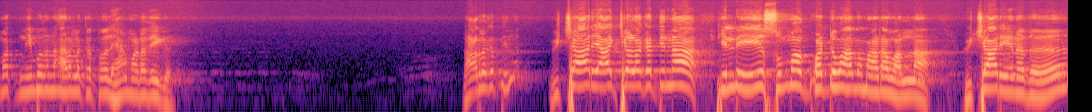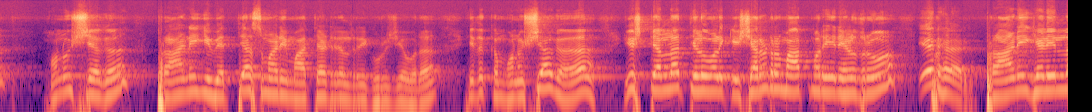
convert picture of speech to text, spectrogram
ಮತ್ತು ನಿಮ್ಮದು ನಾರ್ಲಕತ್ತವಲ್ಲ ಹ್ಯಾ ಮಾಡೋದು ಈಗ? ನಾರ್ಲಕತ್ತಿಲ್ಲ? ವಿಚಾರ ಯಾಕೆ ಹೇಳಕತ್ತಿನ? ಇಲ್ಲಿ ಸುಮ್ಮ ಗೊಡ್ಡವಾದ ಮಾಡವಲ್ಲ. ವಿಚಾರ ಏನದ? ಮನುಷ್ಯಗ ಪ್ರಾಣಿಗೆ ವ್ಯತ್ಯಾಸ ಮಾಡಿ ಮಾತಾಡ್ರಿ ಅಲ್ರಿ ಗುರುಜಿಯವರ ಇದಕ್ಕೆ ಮನುಷ್ಯಾಗ ಇಷ್ಟೆಲ್ಲ ತಿಳುವಳಿಕೆ. ಶರಣರ ಮಹಾತ್ಮರು ಏನು ಹೇಳಿದ್ರು? ಏನು ಹೇಳಿ ಪ್ರಾಣಿಗೆ ಹೇಳಿಲ್ಲ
